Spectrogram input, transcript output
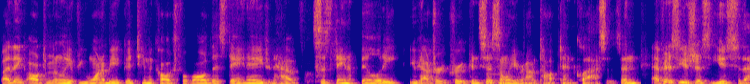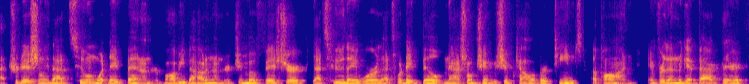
But I think ultimately, if you want to be a good team in college football this day and age and have sustainability, you have to recruit consistently around top 10 classes. And FSU is just used to that. Traditionally, that's who and what they've been under Bobby Bowden, under Jimbo Fisher. That's who they were. That's what they built national championship caliber teams upon. And for them to get back there,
